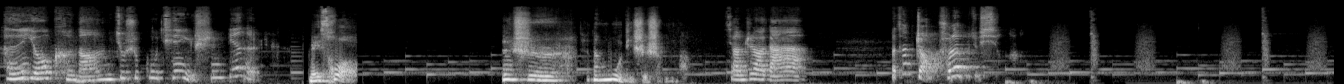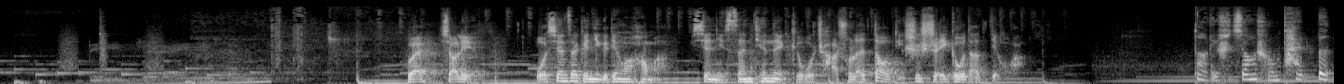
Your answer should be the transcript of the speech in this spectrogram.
很有可能就是顾天宇身边的人。没错。但是他的目的是什么呢？想知道答案，把他找出来不就行了？喂，小李，我现在给你个电话号码，限你三天内给我查出来到底是谁给我打的电话。到底是江城太笨，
